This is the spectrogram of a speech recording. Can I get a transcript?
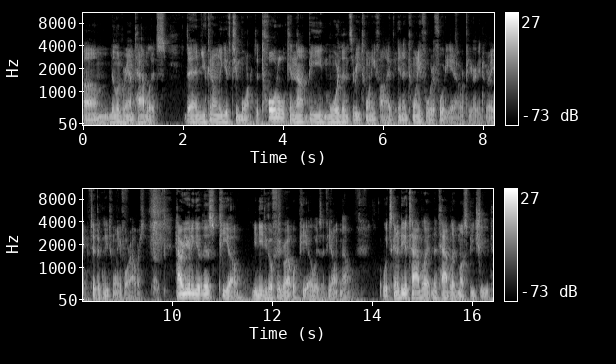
um, milligram tablets, then you can only give two more. The total cannot be more than 325 in a 24 to 48 hour period, right? Typically 24 hours. How are you going to give this? PO. You need to go figure out what PO is if you don't know. It's going to be a tablet, and the tablet must be chewed.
